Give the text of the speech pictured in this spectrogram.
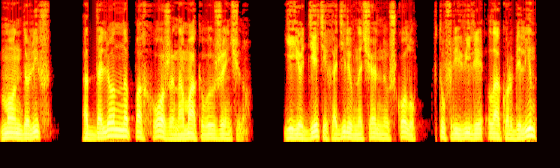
Мондолив отдаленно похожа на маковую женщину. Ее дети ходили в начальную школу в Туфривилле Ла-Корбелин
